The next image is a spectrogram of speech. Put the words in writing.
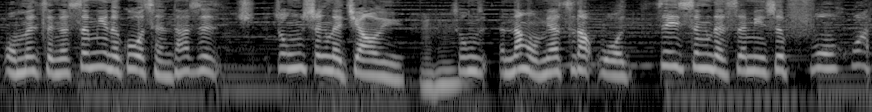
我们整个生命的过程，它是终生的教育。终，那我们要知道，我这一生的生命是 for what？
